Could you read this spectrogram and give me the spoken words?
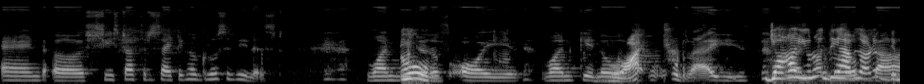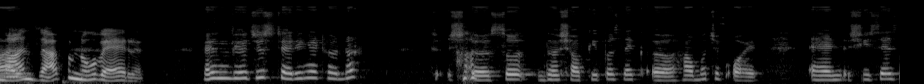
and uh, she starts reciting her grocery list. One liter Oh, of oil, one kilo what? of rice, Yeah, you know, they have a lot of demands up from nowhere. And we're just staring at her, not uh, so the shopkeeper's like, uh, how much of oil? And she says,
